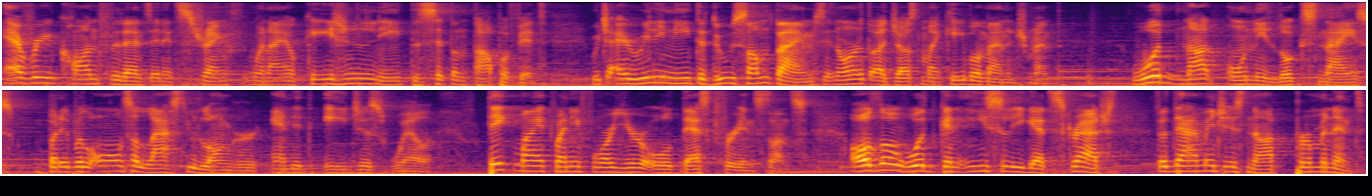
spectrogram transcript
every confidence in its strength when I occasionally need to sit on top of it, which I really need to do sometimes in order to adjust my cable management. Wood not only looks nice, but it will also last you longer and it ages well. Take my 24 year old desk for instance. Although wood can easily get scratched, the damage is not permanent,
